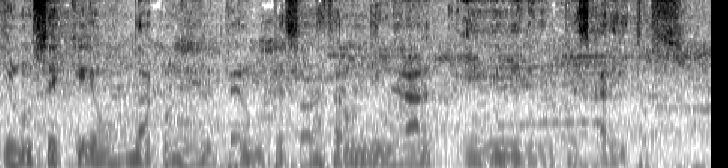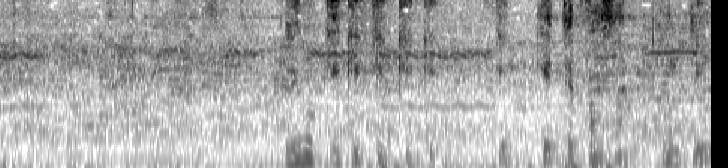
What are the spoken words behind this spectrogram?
yo no sé qué onda con él, pero empezó a gastar un dineral en pescaditos. Le digo, ¿qué, qué, qué, qué, qué, te pasa contigo?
